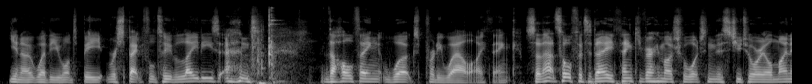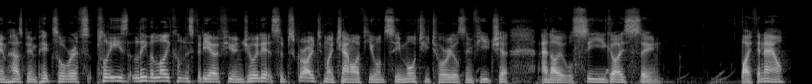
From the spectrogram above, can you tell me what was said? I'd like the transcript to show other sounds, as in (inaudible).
you know, whether you want to be respectful to the ladies and the whole thing works pretty well, I think. So that's all for today. Thank you very much for watching this tutorial. My name has been Pixlriffs. Please leave a like on this video if you enjoyed it, subscribe to my channel if you want to see more tutorials in future, and I will see you guys soon. Bye for now.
